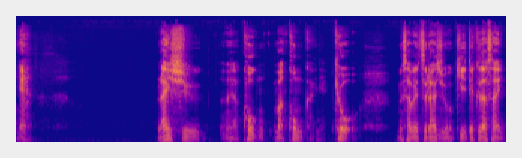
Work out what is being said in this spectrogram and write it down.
ね。来週、いや、今、まあ、今回ね、今日、無差別ラジオを聞いてください。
